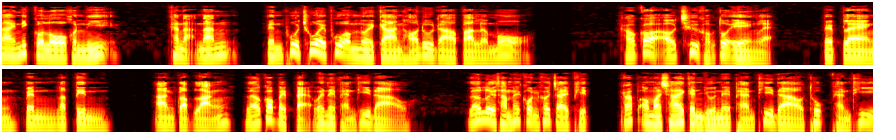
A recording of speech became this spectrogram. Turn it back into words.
นายนิโคโลคนนี้ ขณะนั้น เป็นผู้ช่วยผู้อำนวยการหอดูดาวปาแลร์โม เขาก็เอาชื่อของตัวเองแหละ ไปแปลงเป็นละติน อ่านกลับหลังแล้วก็ไปแปะไว้ในแผนที่ดาว แล้วเลยทำให้คนเข้าใจผิด รับเอามาใช้กันอยู่ในแผนที่ดาวทุกแผนที่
